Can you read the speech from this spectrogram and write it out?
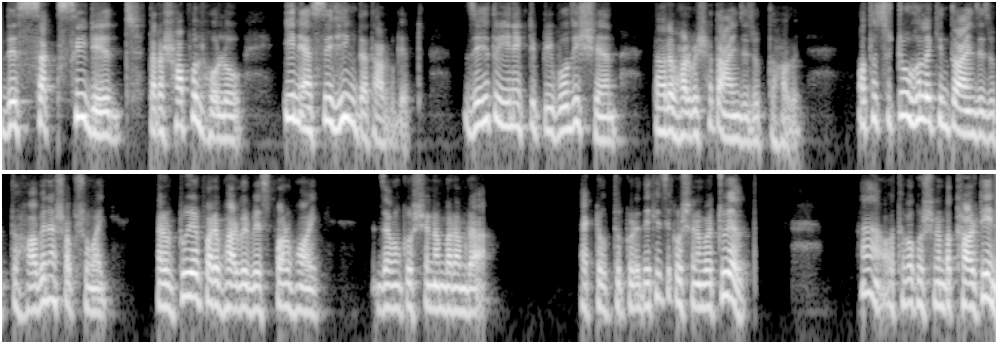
দে সাকসিডেড তারা সফল হলো ইন অ্যাচিভিং দ্য টার্গেট যেহেতু ইন একটি প্রিপোজিশন তাহলে ভার্বের সাথে আইনজি যুক্ত হবে। অথচ টু হলে কিন্তু আইনজি যুক্ত হবে না সব সময় কারণ টু এর পরে ভার্বের বেস ফর্ম হয়। যেমন কোশ্চেন নাম্বার আমরা একটা উত্তর করে দেখেছি কোশ্চেন নাম্বার টুয়েলভ হ্যাঁ অথবা question number thirteen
